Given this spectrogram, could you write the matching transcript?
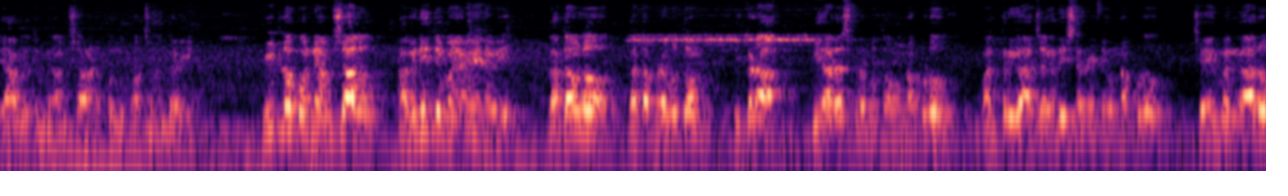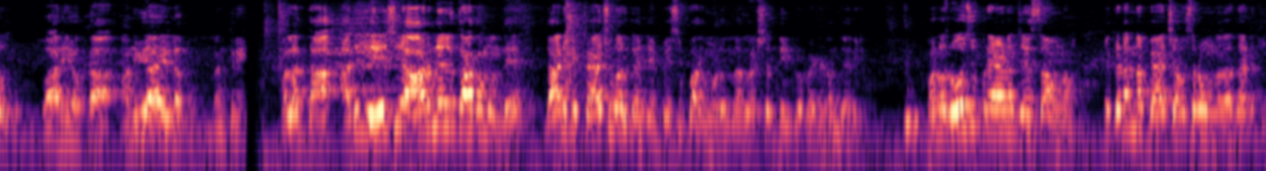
యాభై తొమ్మిది అంశాలను పొందుపరచడం జరిగింది. వీటిలో కొన్ని అంశాలు అవినీతిమయమైనవి. గతంలో గత ప్రభుత్వం ఇక్కడ బీఆర్ఎస్ ప్రభుత్వం ఉన్నప్పుడు మంత్రిగా జగదీశ్వర్ రెడ్డి ఉన్నప్పుడు చైర్మన్ గారు వారి యొక్క అనుయాయులకు మంత్రి మళ్ళా దా అది వేసి ఆరు నెలలు కాకముందే దానికి ప్యాచ్ వర్క్ అని చెప్పేసి పదమూడున్నర లక్షలు దీంట్లో పెట్టడం జరిగింది. మనం రోజు ప్రయాణం చేస్తూ ఉన్నాం. ఎక్కడన్నా ప్యాచ్ అవసరం ఉన్నదా దానికి?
